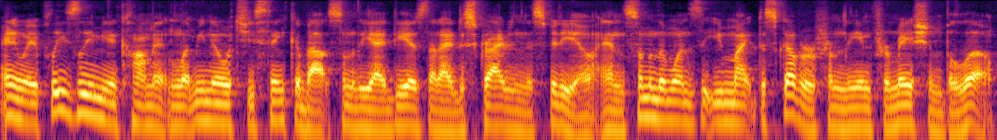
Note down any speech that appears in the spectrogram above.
Anyway, please leave me a comment and let me know what you think about some of the ideas that I described in this video and some of the ones that you might discover from the information below.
